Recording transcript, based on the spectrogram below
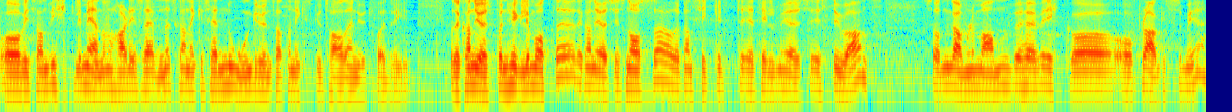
Og hvis han virkelig mener han har disse evnene, så kan han ikke se noen grunn til at han ikke skulle ta den utfordringen. Og det kan gjøres på en hyggelig måte. Det kan gjøres i Snåsa, og det kan sikkert til og med gjøres i stua hans. Så den gamle mannen behøver ikke å, å plages så mye.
